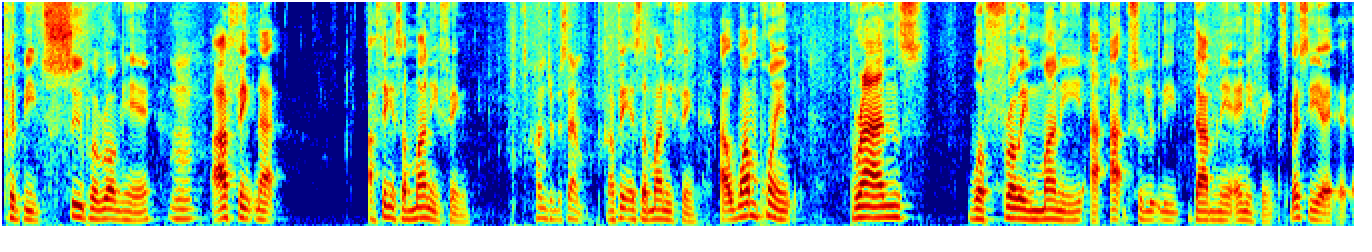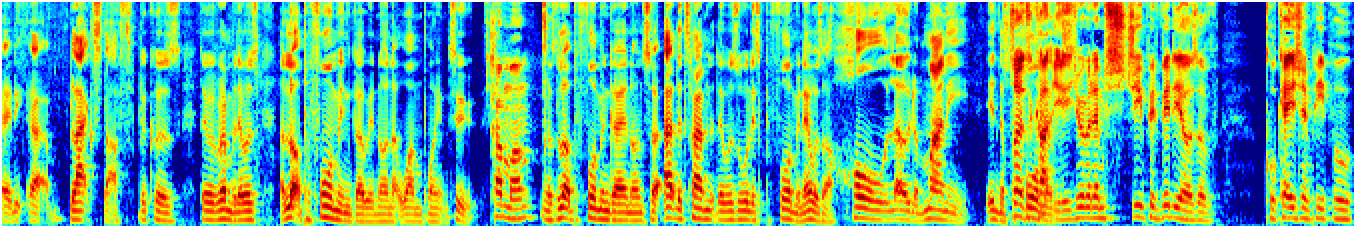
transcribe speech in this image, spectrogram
could be super wrong here. Mm. I think that I think it's a money thing. Hundred percent. I think it's a money thing. At one point, brands were throwing money at absolutely damn near anything, especially at, at, at black stuff, because they remember there was a lot of performing going on at one point too. Come on. There was a lot of performing going on. So at the time that there was all this performing, there was a whole load of money in the Sorry to cut you. Do you remember them stupid videos of Caucasian people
